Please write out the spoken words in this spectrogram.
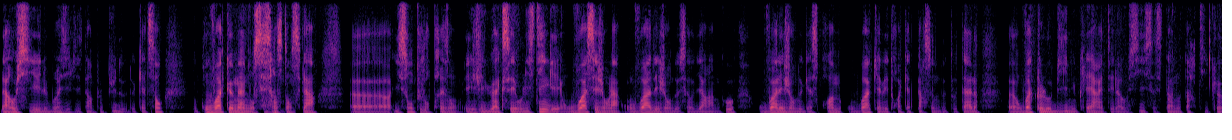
la Russie et le Brésil, c'était un peu plus de 400. Donc on voit que même dans ces instances-là, euh, ils sont toujours présents. Et j'ai eu accès au listing et on voit ces gens-là. On voit des gens de Saudi Aramco, on voit les gens de Gazprom, on voit qu'il y avait 3-4 personnes de Total. Euh, on voit que le lobby nucléaire était là aussi. Ça, c'était un autre article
